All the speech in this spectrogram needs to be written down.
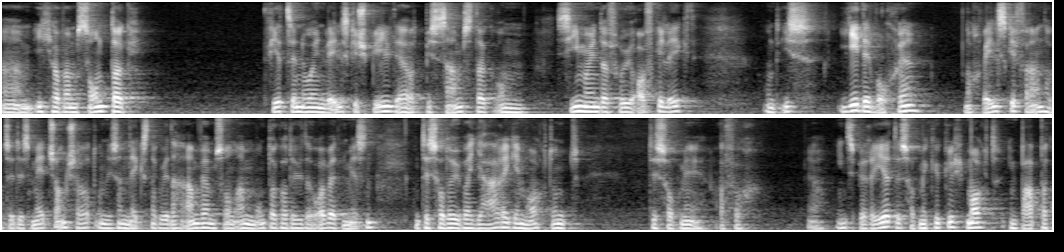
Ähm, ich habe am Sonntag 14 Uhr in Wels gespielt, er hat bis Samstag um 7 Uhr in der Früh aufgelegt und ist jede Woche nach Wels gefahren, hat sich das Match angeschaut und ist am nächsten Tag wieder heim, weil am, am Montag hat er wieder arbeiten müssen. Und das hat er über Jahre gemacht und das hat mich einfach ja, inspiriert, das hat mich glücklich gemacht, im Papa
